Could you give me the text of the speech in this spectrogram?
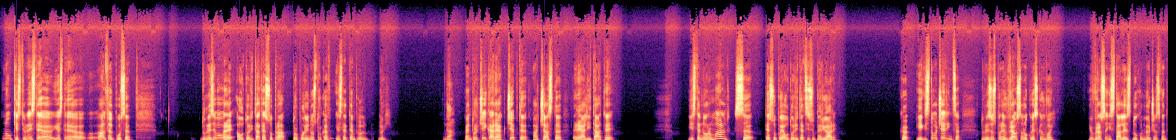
nu, chestiunea este, este altfel pusă. Dumnezeu are autoritatea asupra trupului nostru că este templul lui. Da. Pentru cei care acceptă această realitate, este normal să te supui autorității superioare. Că există o cerință. Dumnezeu spune, vreau să locuiesc în voi. Eu vreau să instalez Duhul meu cel Sfânt,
